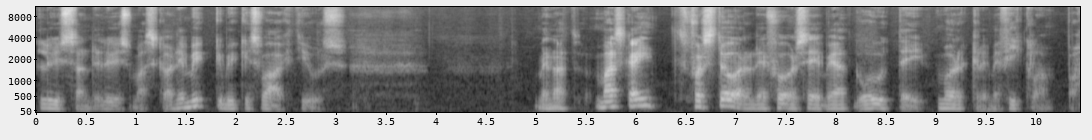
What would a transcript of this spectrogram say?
lysande lysmaskar. Det är mycket, mycket svagt ljus. Men att man ska inte förstöra det för sig med att gå ute i mörkret med ficklampa.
